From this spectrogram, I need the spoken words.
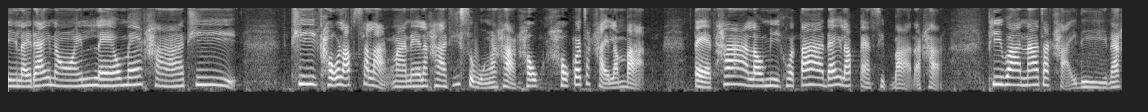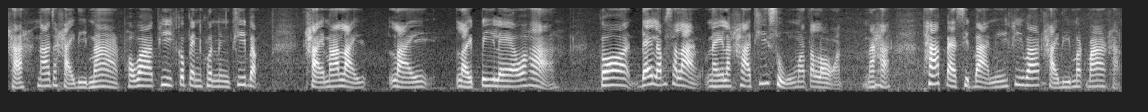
มีรายได้น้อยแล้วแม่ค้าที่ที่เขารับสลากมาในราคาที่สูงอะค่ะเขาเขาก็จะขายลำบาก แต่ถ้าเรามีโคต้าได้รับ 80 บาทอะค่ะ พี่ว่าน่าจะขายดีนะคะ น่าจะขายดีมาก เพราะว่าพี่ก็เป็นคนหนึ่งที่แบบขายมาหลายหลายหลายปีแล้วอะค่ะ ก็ได้รับสลากในราคาที่สูงมาตลอดนะคะ ถ้า 80 บาทนี้พี่ว่าขายดีมากๆค่ะ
